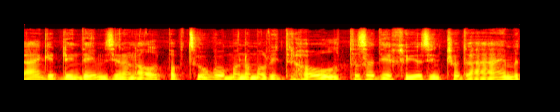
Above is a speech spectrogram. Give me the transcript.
eigentlich in dem Sinne ein Alpabzug, wo man nochmal wiederholt. Also die Kühe sind schon daheim,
